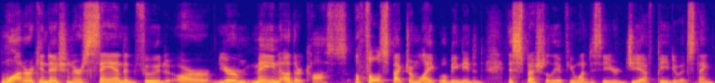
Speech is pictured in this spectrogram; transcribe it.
Water conditioner, sand, and food are your main other costs. A full spectrum light will be needed, especially if you want to see your GFP do its thing.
